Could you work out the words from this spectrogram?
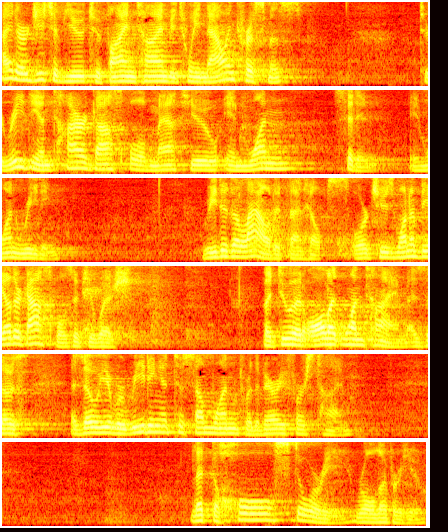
I'd urge each of you to find time between now and Christmas to read the entire Gospel of Matthew in one sitting, in one reading. Read it aloud if that helps, or choose one of the other Gospels if you wish. But do it all at one time, as, as though you were reading it to someone for the very first time. Let the whole story roll over you.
